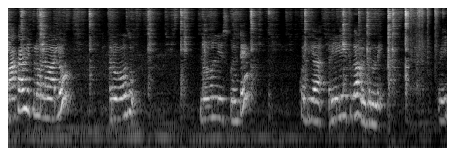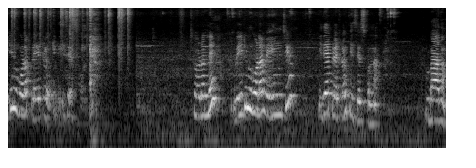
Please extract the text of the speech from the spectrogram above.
మోకాలు నిప్పులు ఉన్నవాళ్ళు రోజు నువ్వులు తీసుకుంటే కొద్దిగా రిలీఫ్గా ఉంటుంది. వీటిని కూడా ప్లేట్లోకి తీసేసుకుంటాం చూడండి. వీటిని కూడా వేయించి ఇదే ప్లేట్లో తీసేసుకున్నా. బాదం.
